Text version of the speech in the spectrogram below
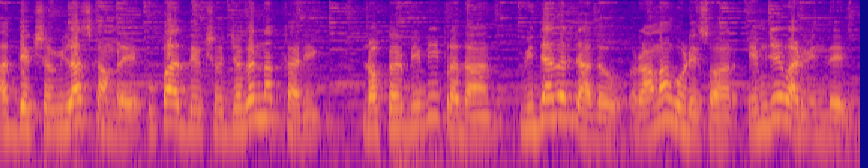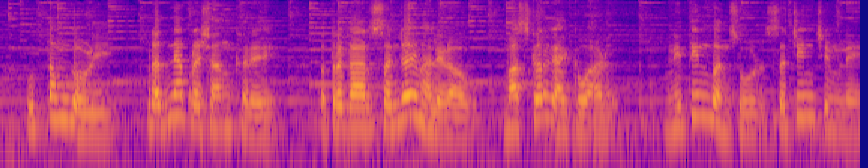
अध्यक्ष विलास कांबळे उपाध्यक्ष Jagannath Kharik doctor B B Pradhan Vidyadhar Jadhav Rama Ghodeswar M J Wadvinde Uttam गवळी प्रज्ञा प्रशांत खरे पत्रकार संजय भालेराव भास्कर गायकवाड नितीन बनसोड सचिन चिमणे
